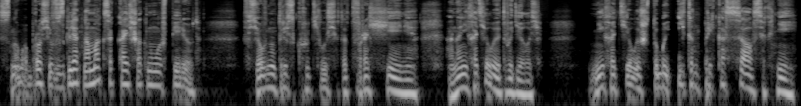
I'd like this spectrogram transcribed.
Снова бросив взгляд на Макса, Кай шагнула вперед. Все внутри скрутилось от отвращения. Она не хотела этого делать. Не хотела, чтобы Итан прикасался к ней,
